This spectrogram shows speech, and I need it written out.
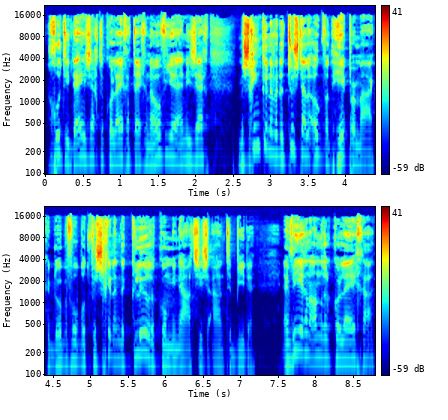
Goed idee, zegt de collega tegenover je en die zegt: Misschien kunnen we de toestellen ook wat hipper maken door bijvoorbeeld verschillende kleurencombinaties aan te bieden. En weer een andere collega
